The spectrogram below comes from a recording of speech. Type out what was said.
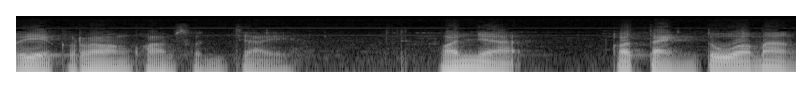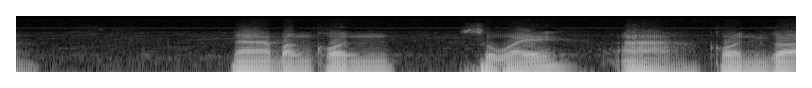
เรียกร้องความสนใจ วันเนี้ยก็แต่งตัวมั่งนะบางคนสวยอ่าคนก็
